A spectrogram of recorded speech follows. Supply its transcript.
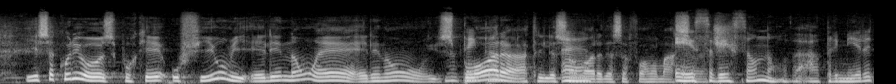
Isso é curioso, porque o filme, ele não é, ele não explora a trilha sonora dessa forma maçante. Essa versão nova. A primeira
